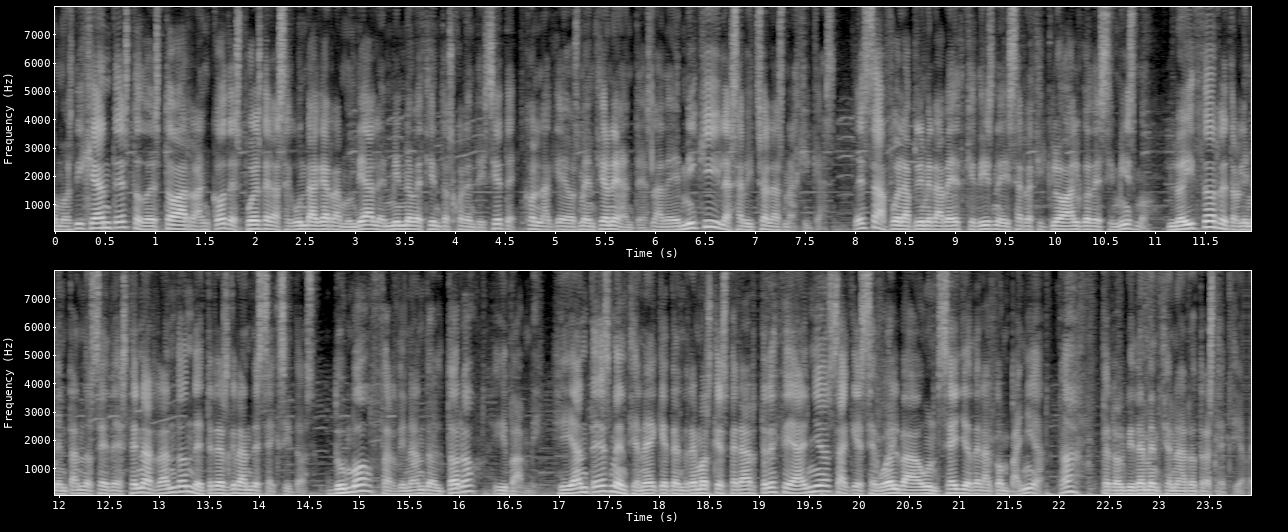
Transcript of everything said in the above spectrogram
Como os dije antes, todo esto arrancó después de la Segunda Guerra Mundial en 1947, con la que os mencioné antes la de Mickey y las habichuelas mágicas. Esa fue la primera vez que Disney se recicló algo de sí mismo. Lo hizo retroalimentándose de escenas random de tres grandes éxitos, Dumbo, Ferdinando el Toro y Bambi. Y antes mencioné que tendremos que esperar 13 años a que se vuelva un sello de la compañía. Ah, pero olvidé mencionar otra excepción.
